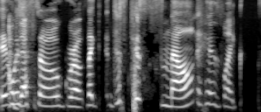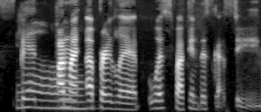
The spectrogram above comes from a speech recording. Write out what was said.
It I was def- so gross. Like just to smell his like spit on my upper lip was fucking disgusting.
